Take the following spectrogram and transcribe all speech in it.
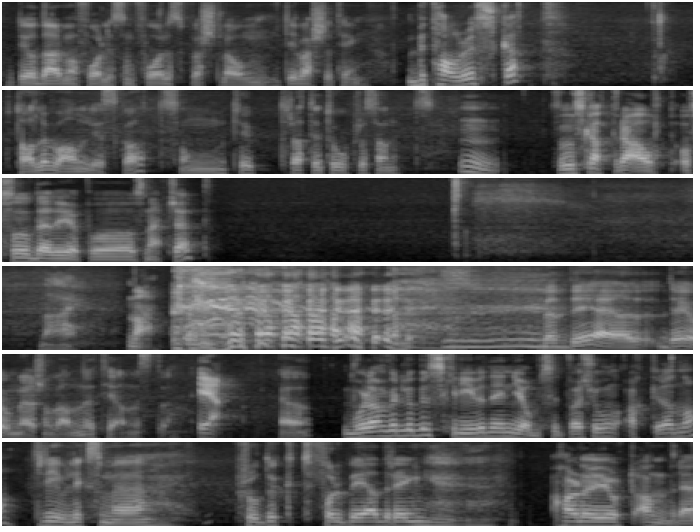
Det er jo der man får liksom forespørsler om diverse ting. Betaler du skatt? Betaler vanlig skatt, sånn typ 32 mm. Så du skatter av alt, også det du gjør på Snapchat? Nei. Nei. Men det er, det er jo mer som vennetjeneste. Ja. Ja. Hvordan vil du beskrive din jobbsituasjon akkurat nå? Driver liksom med produktforbedring. Har du gjort andre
